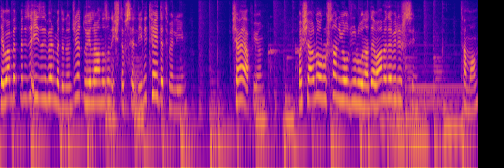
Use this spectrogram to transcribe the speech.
Devam etmenize izin vermeden önce duyularınızın işlevselliğini teyit etmeliyim. Şaka yapıyorsun. Başarılı olursan yolculuğuna devam edebilirsin. Tamam.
